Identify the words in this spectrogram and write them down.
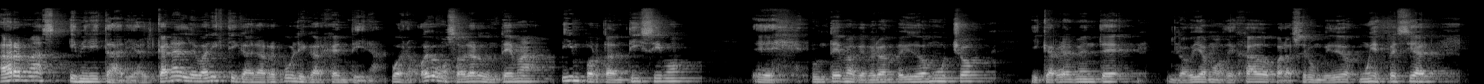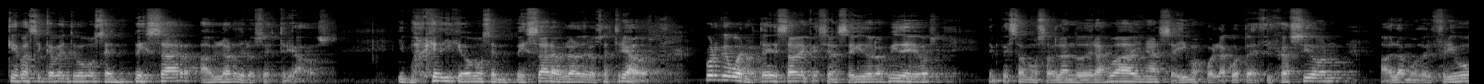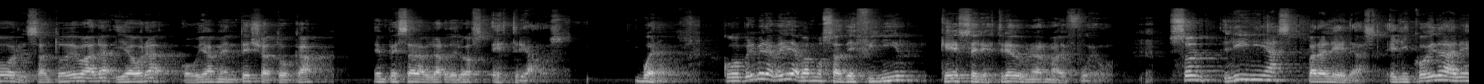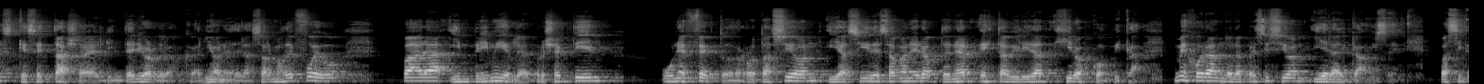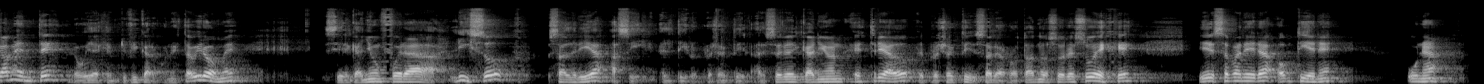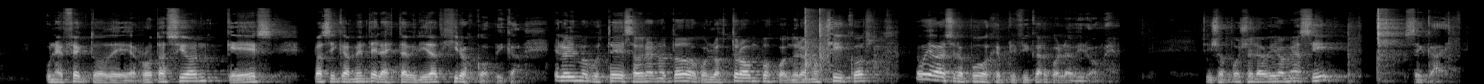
Armas y Militaria, el canal de balística de la República Argentina. Bueno, hoy vamos a hablar de un tema importantísimo, eh, un tema que me lo han pedido mucho y que realmente lo habíamos dejado para hacer un video muy especial, que es básicamente vamos a empezar a hablar de los estriados. ¿Y por qué dije vamos a empezar a hablar de los estriados? Porque bueno, ustedes saben que si han seguido los videos, empezamos hablando de las vainas, seguimos con la cota de fijación, hablamos del fribor, el salto de bala y ahora obviamente ya toca empezar a hablar de los estriados. Bueno, como primera medida vamos a definir qué es el estriado de un arma de fuego. Son líneas paralelas helicoidales que se talla en el interior de los cañones de las armas de fuego para imprimirle al proyectil un efecto de rotación y así de esa manera obtener estabilidad giroscópica, mejorando la precisión y el alcance. Básicamente, lo voy a ejemplificar con esta virome, si el cañón fuera liso, saldría así el tiro, el proyectil. Al ser el cañón estriado, el proyectil sale rotando sobre su eje y de esa manera obtiene una, un efecto de rotación que es básicamente la estabilidad giroscópica. Es lo mismo que ustedes habrán notado con los trompos cuando éramos chicos. Lo voy a ver si lo puedo ejemplificar con la virome. Si yo apoyo la virome así, se cae.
